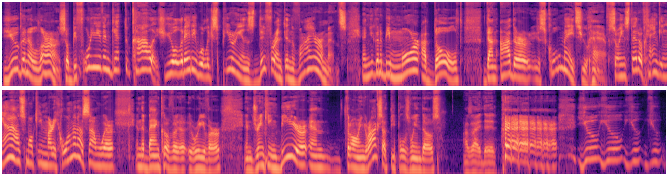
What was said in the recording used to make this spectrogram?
You're going to learn. So before you even get to college, you already will experience different environments and you're going to be more adult than other schoolmates you have. So instead of hanging out smoking marijuana somewhere in the bank of a river and drinking beer and throwing rocks at people's windows as I did. you, you, you, you,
